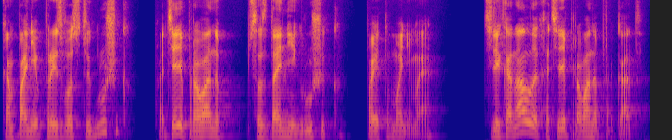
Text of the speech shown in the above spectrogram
Компания производства игрушек хотели права на создание игрушек по этому аниме. Телеканалы хотели права на прокат.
